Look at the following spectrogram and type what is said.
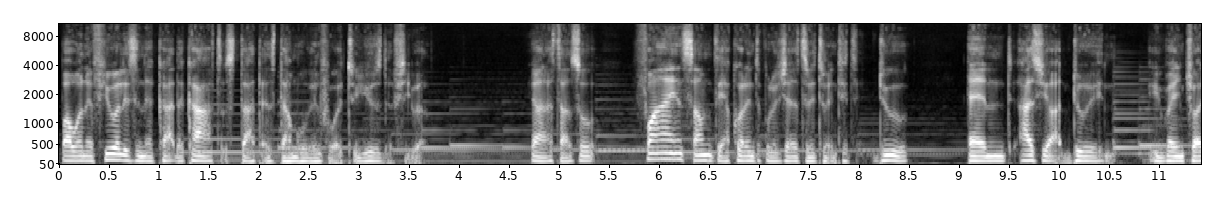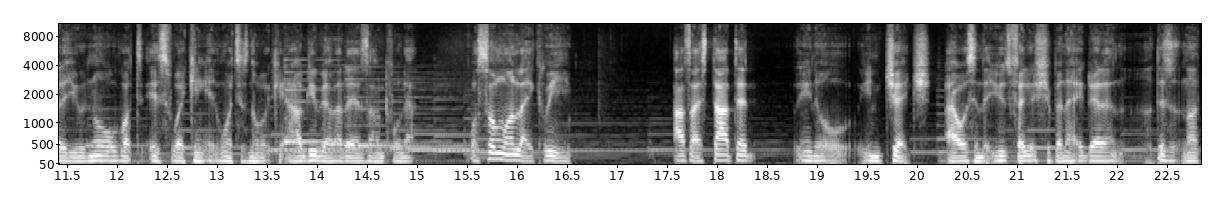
But when the fuel is in the car, the car has to start and start moving forward to use the fuel. You understand? So find something according to Colossians 3.20 do. And as you are doing, eventually you know what is working and what is not working. I'll give you another example that for someone like me, as I started, you know, in church, I was in the youth fellowship and I realized uh, this is not,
